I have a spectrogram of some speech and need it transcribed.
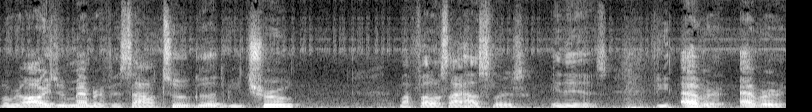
But we always remember if it sounds too good to be true, my fellow side hustlers, it is. If you ever, ever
